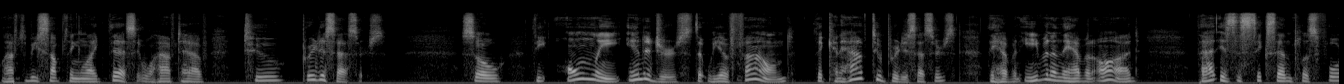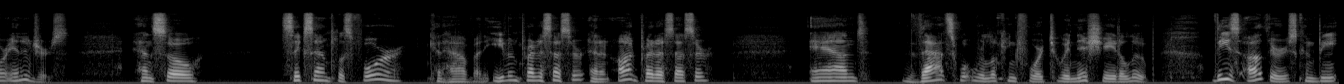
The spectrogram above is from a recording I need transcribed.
will have to be something like this. It will have to have two predecessors. So the only integers that we have found that can have two predecessors, they have an even and they have an odd, that is the 6n plus 4 integers. And so 6n plus 4 can have an even predecessor and an odd predecessor, and that's what we're looking for to initiate a loop. These others can be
